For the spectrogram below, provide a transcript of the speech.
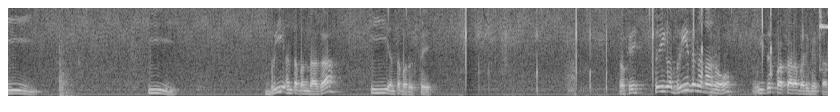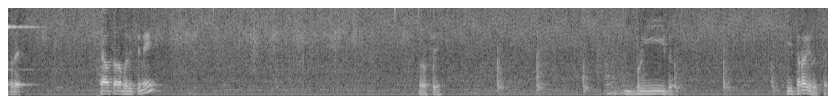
ಈ. ಈ. ಬ್ರೀ ಅಂತ ಬಂದಾಗ ಈ ಅಂತ ಬರುತ್ತೆ. ಓಕೆ ಸೊ ಈಗ ಬ್ರೀದನ್ನು ನಾನು ಇದ್ರ ಪ್ರಕಾರ ಬರಿಬೇಕಾದ್ರೆ. ಯಾವ ಥರ ಬರಿತೀನಿ? ಓಕೆ ಬ್ರೀದ್ ಈ ಥರ ಇರುತ್ತೆ.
